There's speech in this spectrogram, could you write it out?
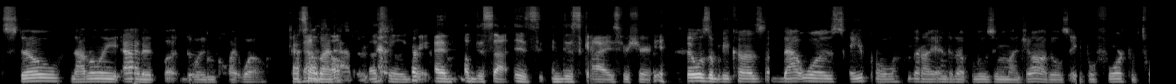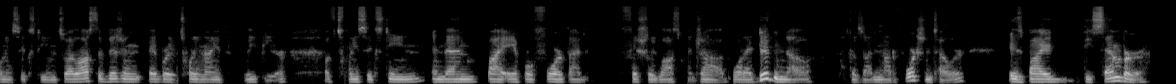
still not only at it but doing quite well that's, how that awesome. happened. That's really great. And this is in disguise for sure. it was because that was April that I ended up losing my job. It was April 4th of 2016. So I lost the vision February 29th, leap year of 2016. And then by April 4th, I'd officially lost my job. What I didn't know, because I'm not a fortune teller, is by December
